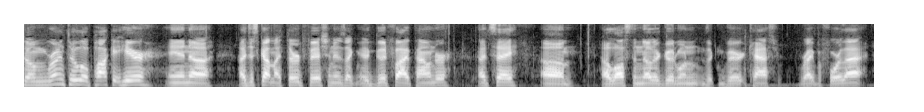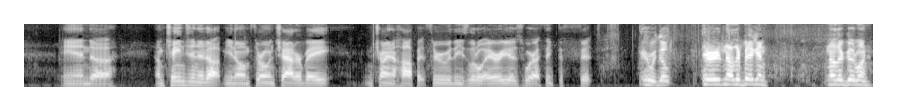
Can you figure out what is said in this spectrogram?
so I'm running through a little pocket here and uh, I just got my third fish and it was like a good five pounder, I'd say. Um, I lost another good one, the very cast right before that. And uh, I'm changing it up. You know, I'm throwing chatterbait. I'm trying to hop it through these little areas where I think the fit. Here we go. Here's another big one. Another good one.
